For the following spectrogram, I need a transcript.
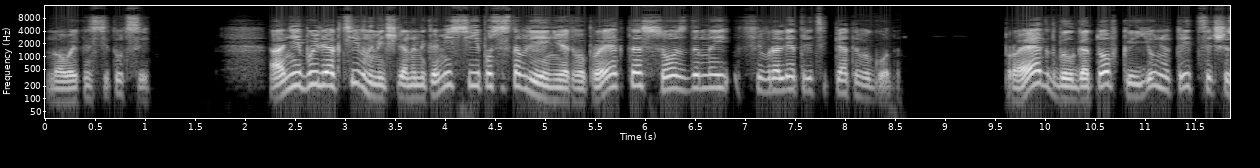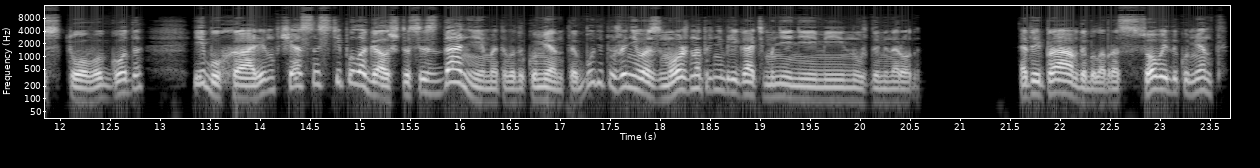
новой Конституции. Они были активными членами комиссии по составлению этого проекта, созданной в феврале 1935 года. Проект был готов к июню 1936 года, и Бухарин, в частности, полагал, что с изданием этого документа будет уже невозможно пренебрегать мнениями и нуждами народа. Это и правда был образцовый документ,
